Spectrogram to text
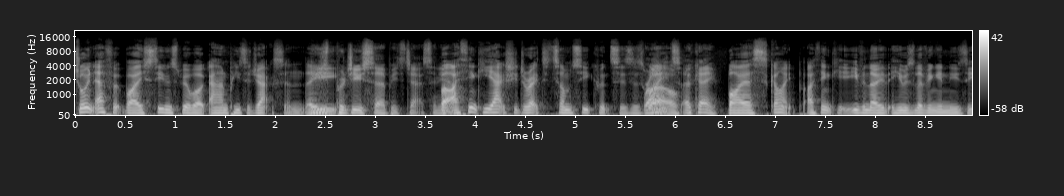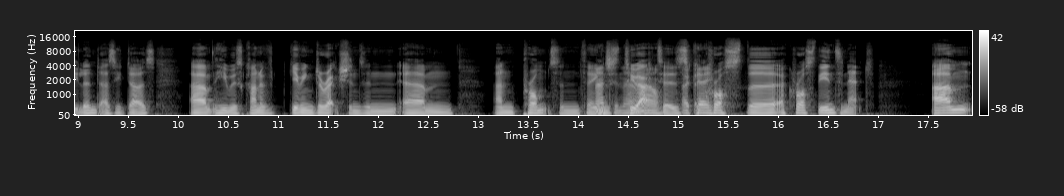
joint effort by Steven Spielberg and Peter Jackson. They, He's producer Peter Jackson. but yeah. I think he actually directed some sequences as Right, well. okay. Via Skype. I think he- even though he was living in New Zealand as he does, um, he was kind of giving directions and um, and prompts and things Imagine to that, wow. actors Okay. across the across the internet. Um,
